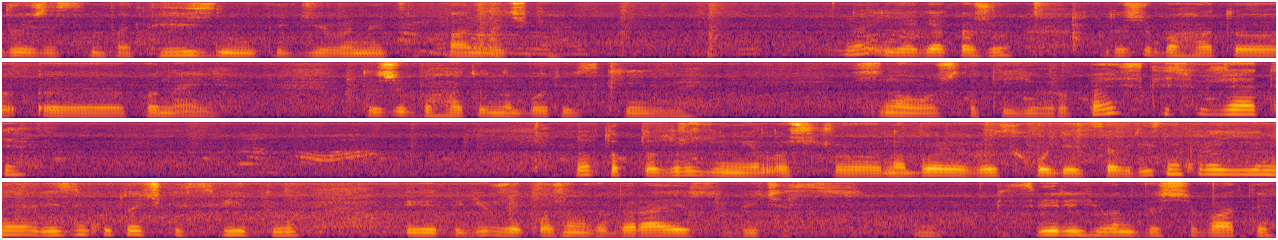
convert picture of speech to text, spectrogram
Дуже симпатичні такі вони, ці пандочки. Ну і як я кажу, дуже багато е, коней, дуже багато наборів з кіньми. Знову ж таки європейські сюжети. Ну, тобто зрозуміло, що набори розходяться в різні країни, в різні куточки світу. І тоді вже кожен вибирає собі чи свій регіон вишивати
